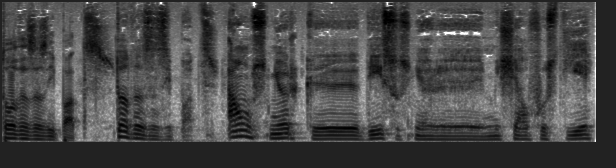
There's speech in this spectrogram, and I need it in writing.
Todas as hipóteses. Todas as hipóteses. Há um senhor que disse, o senhor eh, Michel Foustier,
